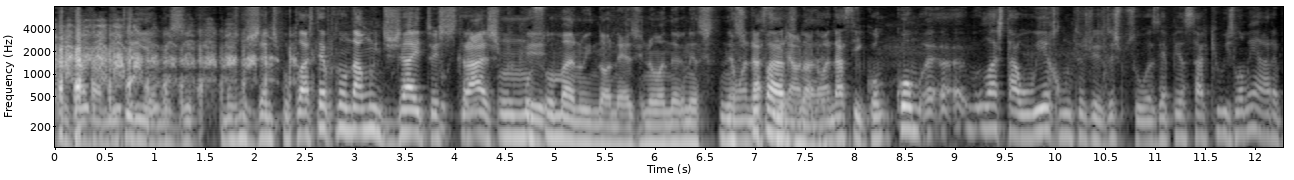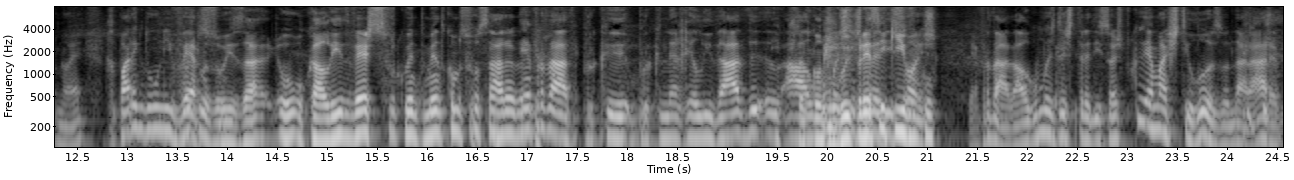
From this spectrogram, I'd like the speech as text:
provavelmente iria, mas, mas nos Santos Populares, até porque não dá muito jeito estes trajes. Porque... Um muçulmano indonésio não anda nesses, nesses não anda assim, não, não, é? não, anda assim. Como, como, eh, eh, lá está, o erro muitas vezes das pessoas é pensar que o Islão é árabe, não é? Reparem do universo. Mas o, Isa, o, o Khalid veste-se frequentemente como se fosse árabe. É verdade, porque, porque na realidade e, portanto, há algumas contribui para esse equívoco. É verdade, algumas das tradições, porque é mais estiloso andar árabe,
